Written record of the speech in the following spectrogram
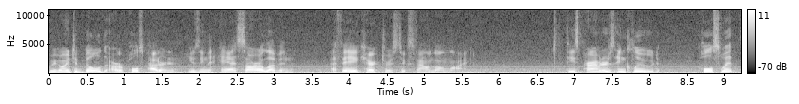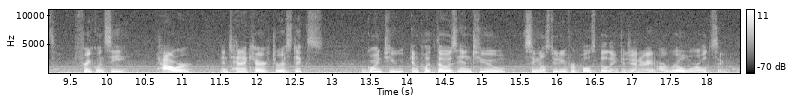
We're going to build our pulse pattern using the ASR-11 FAA characteristics found online. These parameters include pulse width, frequency, power, antenna characteristics. We're going to input those into Signal Studio for pulse building to generate our real world signal.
